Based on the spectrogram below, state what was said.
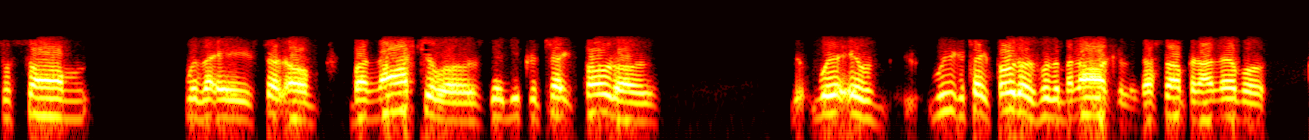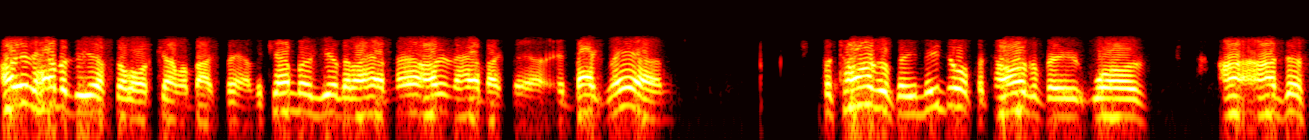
for some with a set of binoculars that you could take photos. It was we could take photos with the binoculars. That's something I never. I didn't have a DSLR camera back then. The camera gear that I have now, I didn't have back then. And back then, photography, me doing photography was, I, I just,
